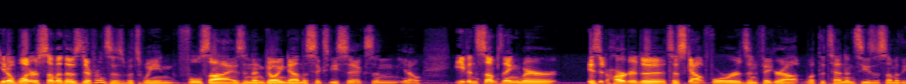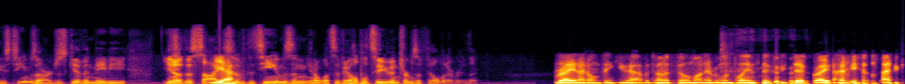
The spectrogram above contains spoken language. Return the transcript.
you know, what are some of those differences between full size and then going down the six v six, and you know, even something where is it harder to to scout forwards and figure out what the tendencies of some of these teams are, just given maybe you know the size yeah. of the teams and you know what's available to you in terms of film and everything. Right. I don't think you have a ton of film on everyone playing 66, right? I mean, like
